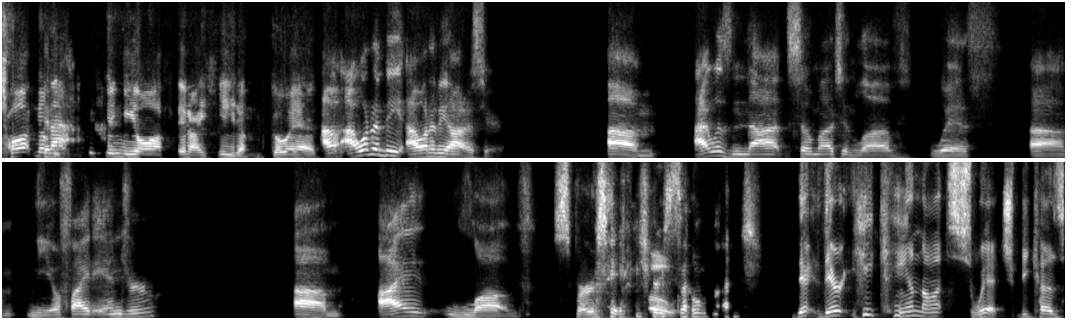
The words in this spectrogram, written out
Tottenham Can I- is pissing me off, and I hate them. Go ahead. I, I want to be I want to be honest here. Um, I was not so much in love with um, neophyte Andrew. Um, I love Spurs Andrew Oh. so much. There, there, he cannot switch because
